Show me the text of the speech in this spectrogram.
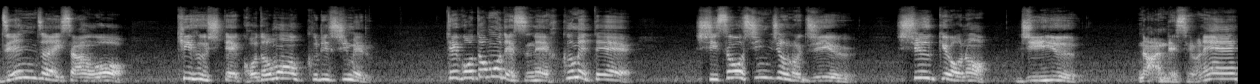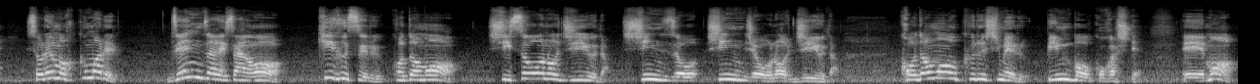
全財産を寄付して子供を苦しめる。ってこともですね含めて思想信条の自由宗教の自由なんですよね。それも含まれる。全財産を寄付することも思想の自由だ。心臓心情の自由だ。子供を苦しめる貧乏をこかして、えー、もう思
